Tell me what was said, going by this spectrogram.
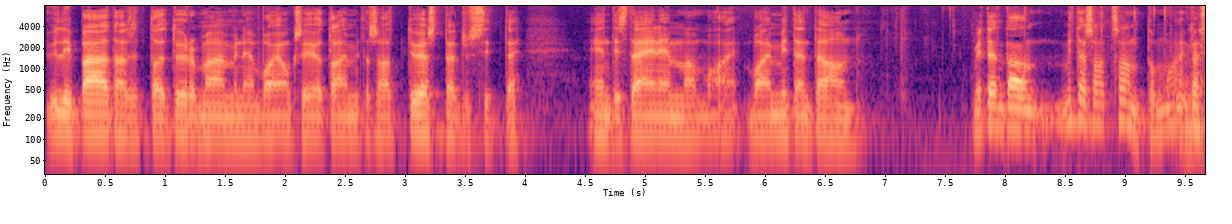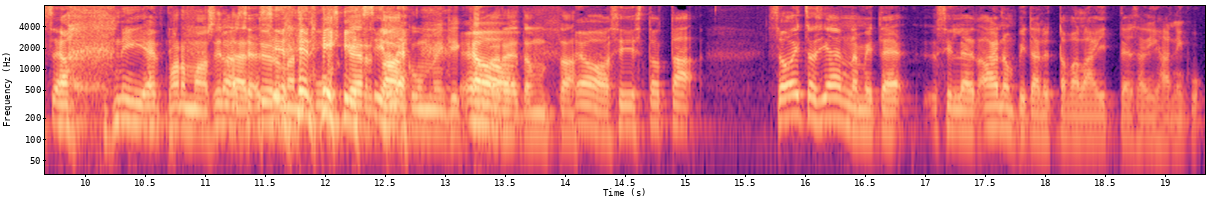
ylipäätään sit toi tyrmääminen, vai onko se jotain, mitä sä oot työstänyt sitten entistä enemmän, vai, vai miten tämä on? Miten, tää on, mitä sä oot saanut tuon no se on, niin, et, Varmaan sillä, että tyrmännyt kuusi niin, kertaa sille, kumminkin kavereita, joo, mutta... Joo, siis tota, se on itse asiassa jännä, miten silleen, että aina on pitänyt tavallaan itteensä ihan niin kuin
